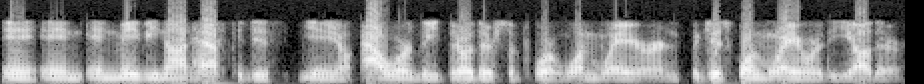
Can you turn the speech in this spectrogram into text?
and, and and maybe not have to just you know outwardly throw their support one way or just one way or the other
